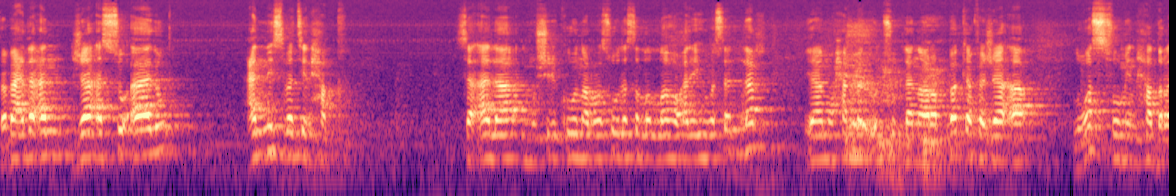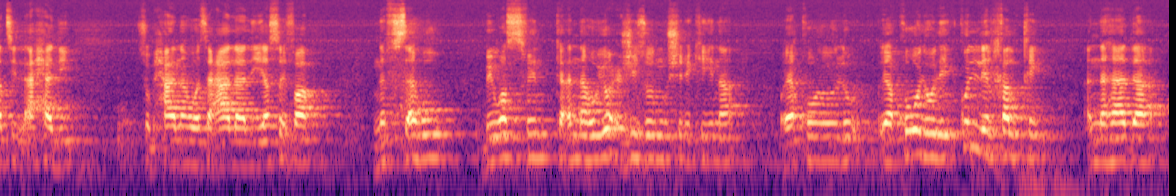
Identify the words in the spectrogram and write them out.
فبعد أن جاء السؤال عن نسبة الحق سأل المشركون الرسول صلى الله عليه وسلم يا محمد انسب لنا ربك. فجاء الوصف من حضرة الأحد سبحانه وتعالى ليصف نفسه بوصف كأنه يعجز المشركين ويقول يقول لكل الخلق أن هذا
